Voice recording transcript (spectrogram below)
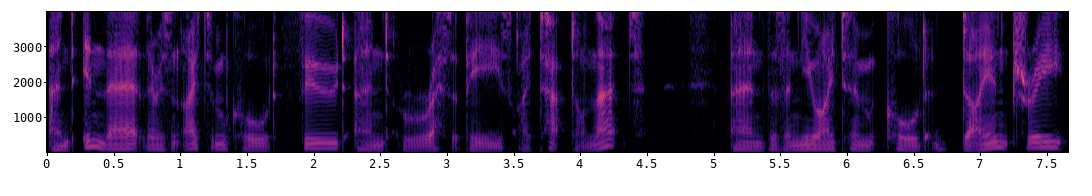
and in there there is an item called Food and Recipes. I tapped on that, and there's a new item called Dietary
